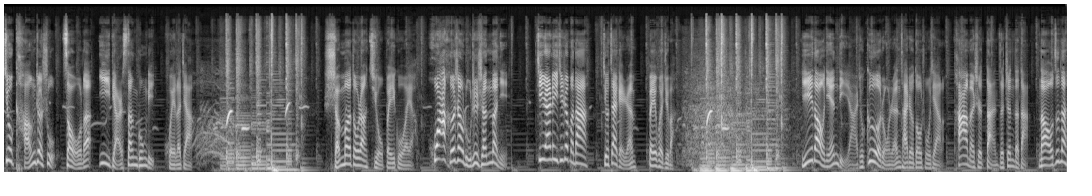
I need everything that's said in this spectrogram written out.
就扛着树走了一点三公里回了家。什么都让酒背锅呀！花和尚鲁智深呢？你既然力气这么大，就再给人背回去吧。一到年底呀，就各种人才就都出现了。他们是胆子真的大，脑子呢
